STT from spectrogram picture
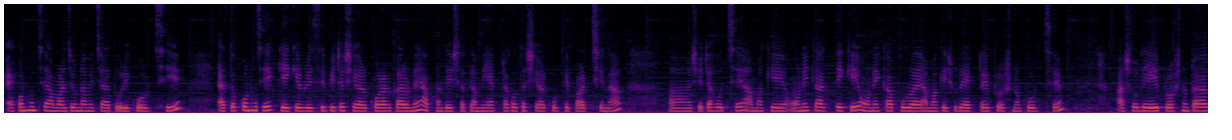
এখন হচ্ছে আমার জন্য আমি চা তৈরি করছি। এতক্ষণ হচ্ছে কেকের রেসিপিটা শেয়ার করার কারণে আপনাদের সাথে আমি একটা কথা শেয়ার করতে পারছি না। সেটা হচ্ছে আমাকে অনেক আগ থেকে অনেক আপুরাই আমাকে শুধু একটাই প্রশ্ন করছে। আসলে এই প্রশ্নটা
